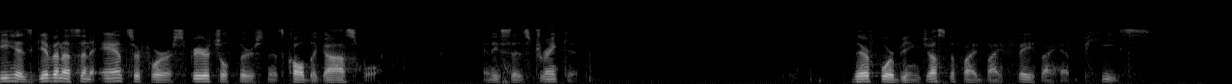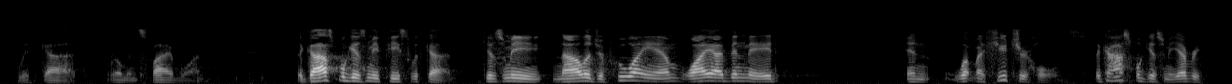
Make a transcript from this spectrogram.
He has given us an answer for our spiritual thirst, and it's called the gospel. And He says, drink it. Therefore, being justified by faith, I have peace with God. Romans 5 1. The gospel gives me peace with God, gives me knowledge of who I am, why I've been made, and what my future holds. The gospel gives me everything.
